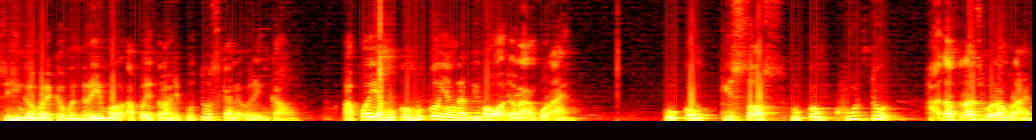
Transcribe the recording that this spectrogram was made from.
sehingga mereka menerima apa yang telah diputuskan oleh engkau. Apa yang hukum-hukum yang Nabi bawa dalam Al-Quran hukum kisos, hukum hudud, Allah telah sebut dalam Quran.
